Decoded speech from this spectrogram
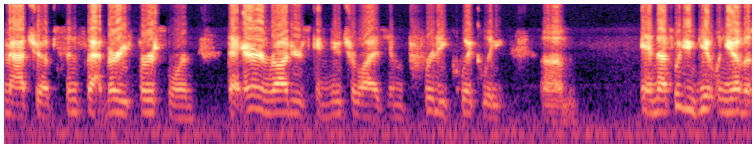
matchup since that very first one that Aaron Rodgers can neutralize him pretty quickly. Um, and that's what you get when you have a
